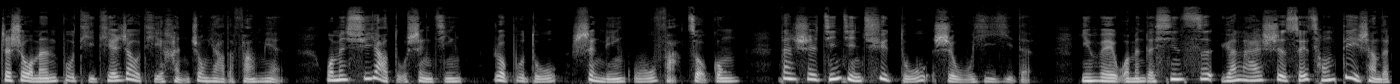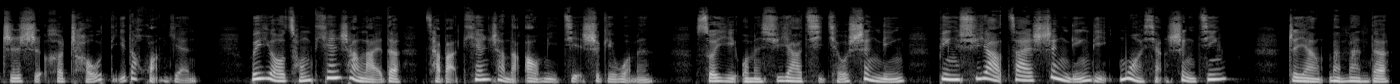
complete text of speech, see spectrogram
这是我们不体贴肉体很重要的方面。我们需要读圣经。若不读，圣灵无法做工。但是仅仅去读是无意义的，因为我们的心思原来是随从地上的知识和仇敌的谎言，唯有从天上来的，才把天上的奥秘解释给我们。所以，我们需要祈求圣灵，并需要在圣灵里默想圣经，这样慢慢的，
